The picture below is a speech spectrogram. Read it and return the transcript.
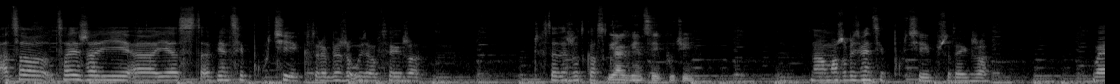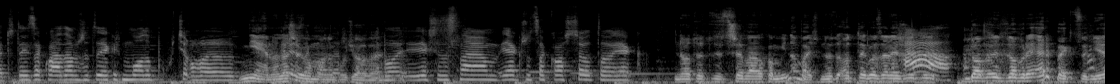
a co, co jeżeli e, jest więcej płci, które bierze udział w tej grze? Czy wtedy rzut kostką? Jak więcej płci? No, może być więcej płci przy tej grze. Bo ja tutaj zakładam, że to jakieś monopłciowe... Nie, no dlaczego zakładasz. monopłciowe? No Bo jak się zastanawiam, jak rzuca kością, to jak... No to, to trzeba kombinować. No to od tego zależy dobry, dobry RPG, co nie?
